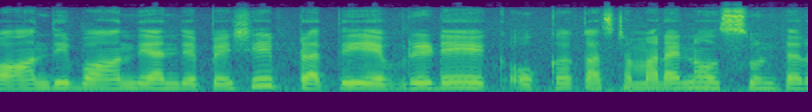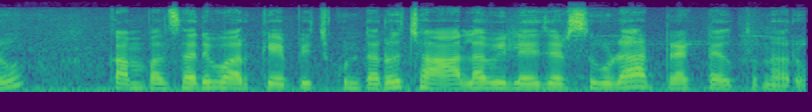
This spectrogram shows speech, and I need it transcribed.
బాగుంది బాగుంది అని చెప్పేసి ప్రతి ఎవ్రీడే ఒక్క కస్టమర్ అయినా వస్తుంటారు. కంపల్సరీ వర్క్ వేయించుకుంటారు చాలా విలేజర్స్ కూడా అట్రాక్ట్ అవుతున్నారు.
